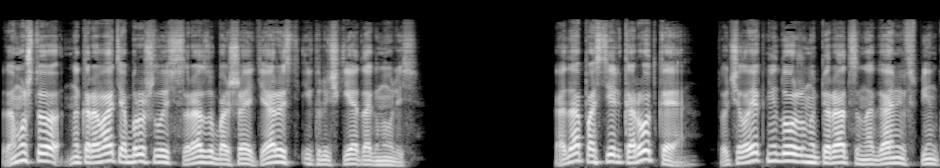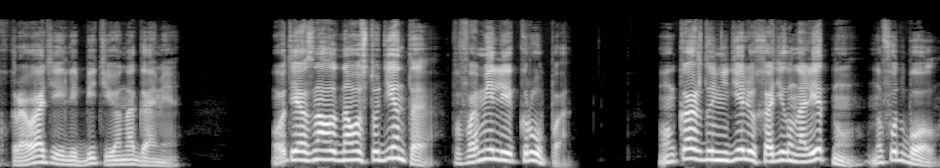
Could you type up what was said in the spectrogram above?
Потому что на кровать обрушилась сразу большая тяжесть, и крючки отогнулись. Когда постель короткая, то человек не должен упираться ногами в спинку кровати или бить ее ногами. Вот я знал одного студента, по фамилии Крупа. Он каждую неделю ходил на летну, на футбол,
